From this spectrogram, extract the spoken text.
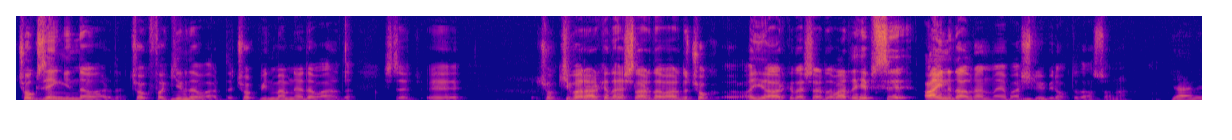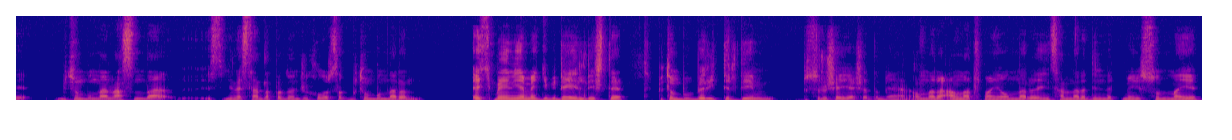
çok zengin de vardı. Çok fakir de Hmm. vardı. Çok bilmem ne de vardı. İşte e, çok kibar arkadaşlar da vardı. Çok ayı arkadaşlar da vardı. Hepsi aynı davranmaya başlıyor bir noktadan sonra. Yani bütün bunların aslında yine stand-up'a dönecek olursak bütün bunların ekmeğini yeme gibi değildi işte. Bütün bu biriktirdiğim bir sürü şey yaşadım yani. Onları anlatmayı, onları insanlara dinletmeyi, sunmayı.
